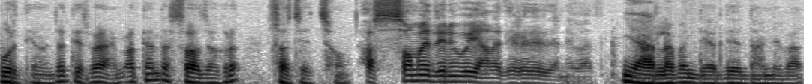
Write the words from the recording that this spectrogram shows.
पूर्ति हुन्छ। त्यसबाट हामी अत्यन्त सजग र सचेत छौँ। समय दिनुभयो यहाँलाई धेरै धेरै धन्यवाद। यहाँहरूलाई पनि धेरै धेरै धन्यवाद।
